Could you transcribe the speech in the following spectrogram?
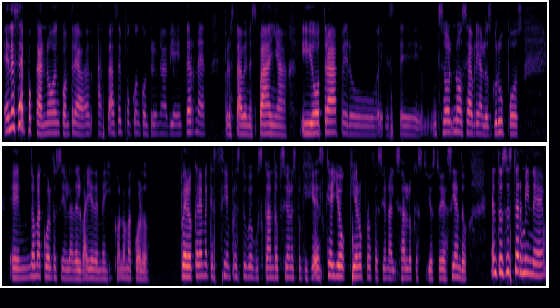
en esa época no encontré, hasta hace poco encontré una vía internet, pero estaba en España, y otra, pero este, no se abrían los grupos, eh, no me acuerdo si en la del Valle de México, no me acuerdo. Pero créeme que siempre estuve buscando opciones porque dije, es que yo quiero profesionalizar lo que yo estoy haciendo. Entonces terminé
